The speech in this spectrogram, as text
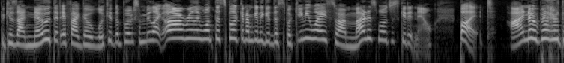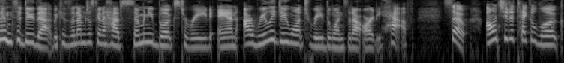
because I know that if I go look at the books and be like, oh, I really want this book and I'm going to get this book anyway, so I might as well just get it now. But I know better than to do that because then I'm just going to have so many books to read, and I really do want to read the ones that I already have. So, I want you to take a look,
